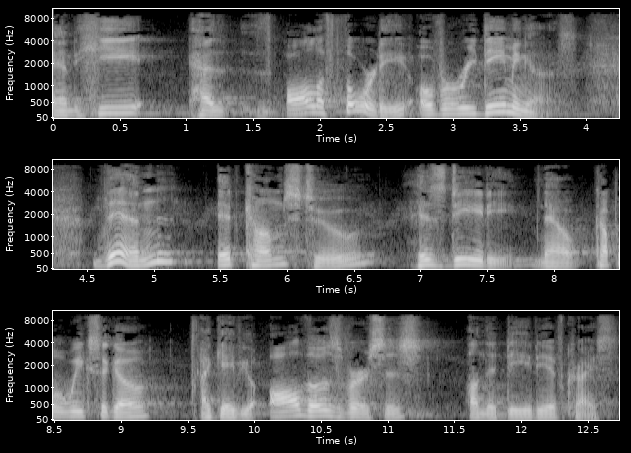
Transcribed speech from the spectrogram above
and He has all authority over redeeming us. Then it comes to His deity. Now, a couple of weeks ago, I gave you all those verses on the deity of Christ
